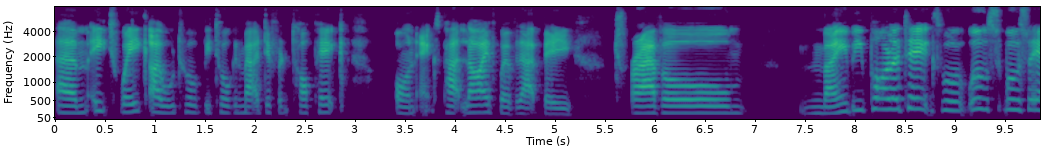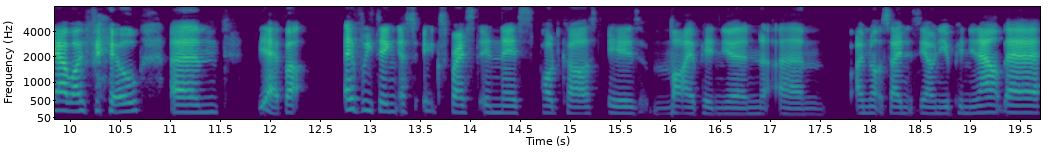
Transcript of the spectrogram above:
Um, each week I will talk, be talking about a different topic on expat life, whether that be travel, maybe politics. We'll we'll we'll see how I feel. Um, yeah, but everything expressed in this podcast is my opinion. Um, I'm not saying it's the only opinion out there.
